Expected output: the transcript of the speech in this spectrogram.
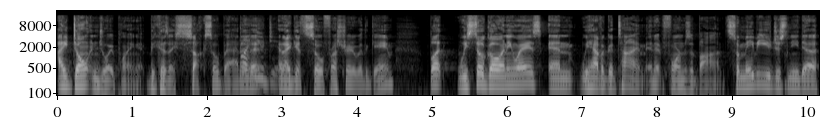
I don't enjoy playing it because I suck so bad But at it, you do. and I get so frustrated with the game. But we still go anyways, and we have a good time, and it forms a bond. So maybe you just need to,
